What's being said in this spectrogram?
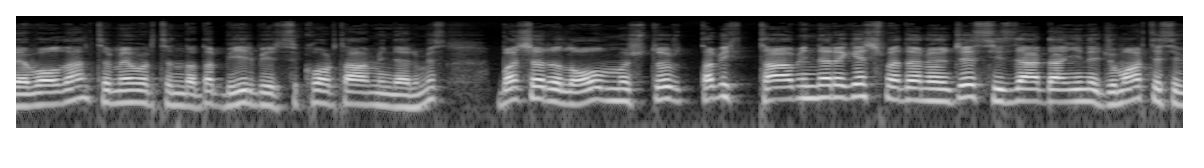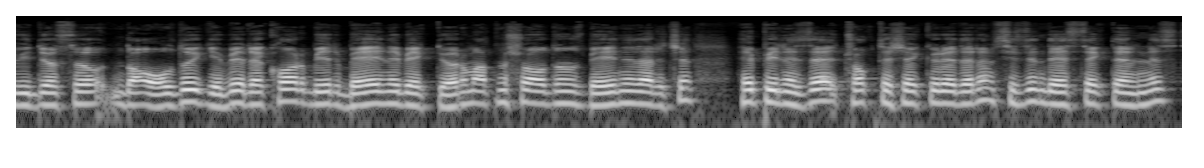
Ve Wolverhampton Everton'da da 1-1 skor tahminlerimiz başarılı olmuştur. Tabi tahminlere geçmeden önce sizlerden yine cumartesi videosunda olduğu gibi rekor bir beğeni bekliyorum. Atmış olduğunuz beğeniler için hepinize çok teşekkür ederim. Sizin destekleriniz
